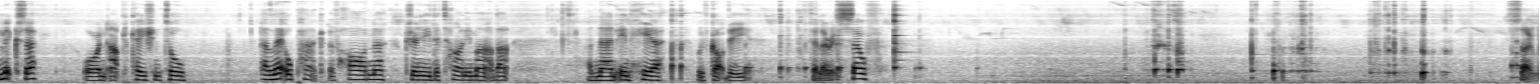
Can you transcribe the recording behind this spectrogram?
mixer or an application tool, a little pack of hardener because you only need a tiny amount of that, and then in here we've got the filler itself. So,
